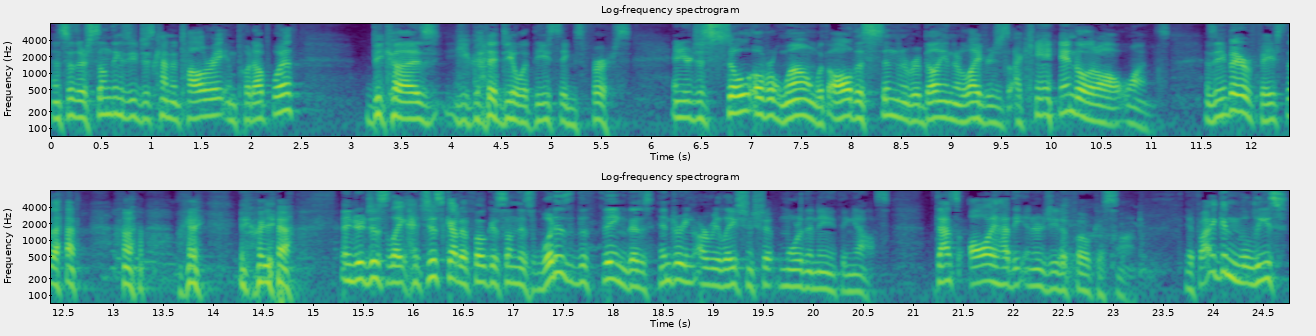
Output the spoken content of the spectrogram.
And so there's some things you just kind of tolerate and put up with because you got to deal with these things first and you're just so overwhelmed with all this sin and rebellion in their life, you're just, I can't handle it all at once. Has anybody ever faced that? okay. yeah. And you're just like, I just got to focus on this. What is the thing that is hindering our relationship more than anything else? That's all I had the energy to focus on. If I can at least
